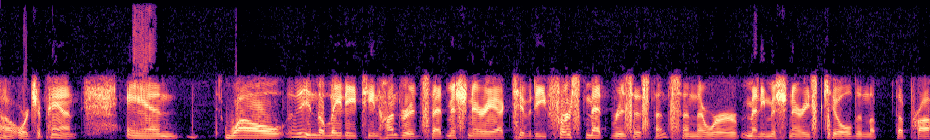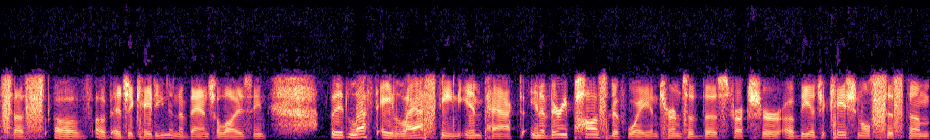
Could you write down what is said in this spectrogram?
uh, or Japan. And while in the late 1800s that missionary activity first met resistance, and there were many missionaries killed in the, the process of, of educating and evangelizing, it left a lasting impact in a very positive way in terms of the structure of the educational system.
